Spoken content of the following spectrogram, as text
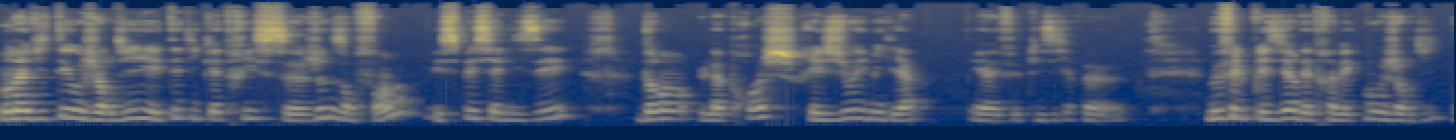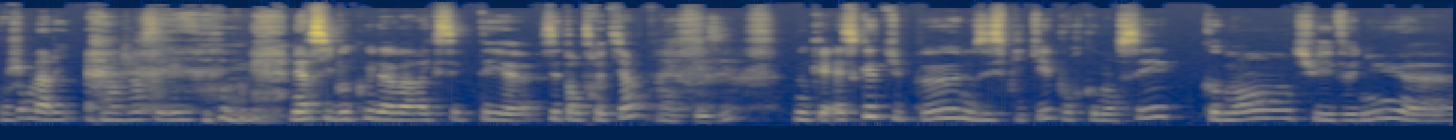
Mon invitée aujourd'hui est éducatrice jeunes enfants et spécialisée dans l'approche Reggio Emilia. Et elle fait plaisir, euh, me fait le plaisir d'être avec moi aujourd'hui. Bonjour Marie. Bonjour Céline. Merci beaucoup d'avoir accepté euh, cet entretien. Avec plaisir. Donc, est-ce que tu peux nous expliquer pour commencer comment tu es venue euh,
